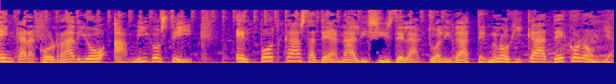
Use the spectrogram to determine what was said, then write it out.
En Caracol Radio Amigos TIC, el podcast de análisis de la actualidad tecnológica de Colombia.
